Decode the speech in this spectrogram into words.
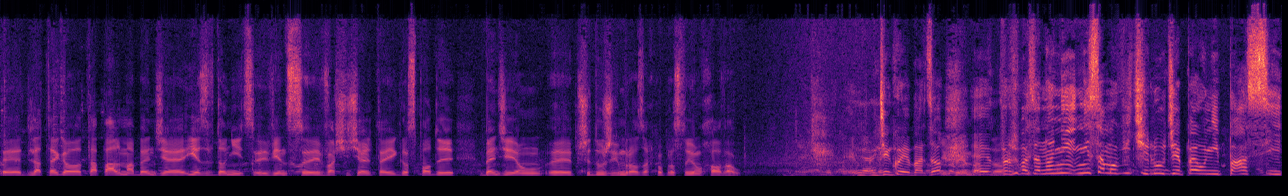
e, dlatego ta palma będzie, jest w donicy, więc e, właściciel tej gospody będzie ją e, przy dużych mrozach po prostu ją chował. Dziękuję bardzo. Dziękuję bardzo. E, Proszę Państwa, no nie, niesamowici ludzie pełni pasji,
